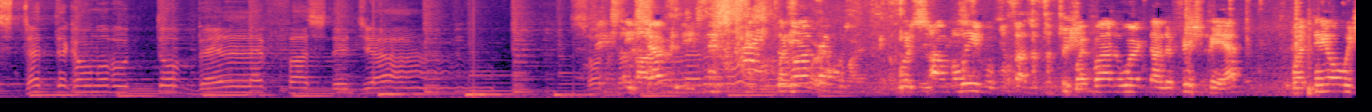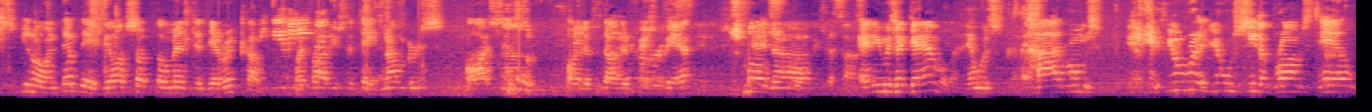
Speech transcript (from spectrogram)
strette kom og butto belle faste già. the 70s. This, the North End was, was unbelievable. My father worked on the fish pier, but they always, you know, in them days, they all supplemented their income. My father used to take numbers, horses, on the, on the fish pier. And, uh, and he was a gambler. There was card rooms. If you re- you see the Bronx Tale,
